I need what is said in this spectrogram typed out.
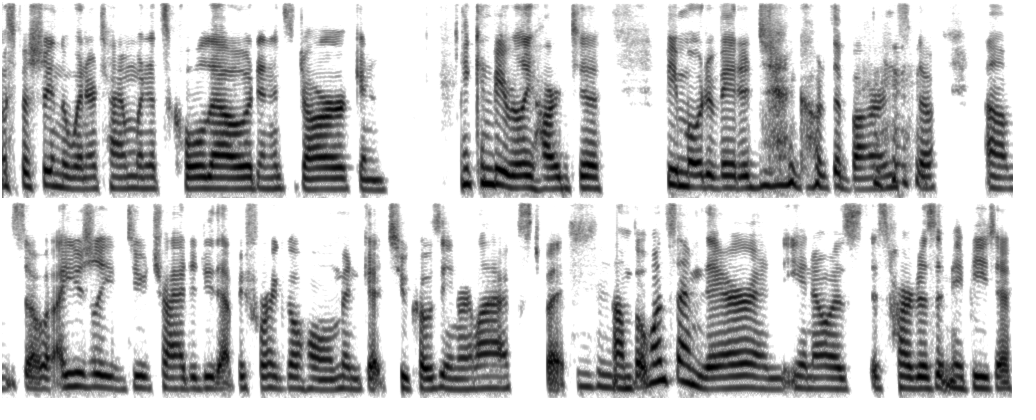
especially in the wintertime when it's cold out and it's dark and it can be really hard to be motivated to go to the barn. so, um, so I usually do try to do that before I go home and get too cozy and relaxed. But, mm-hmm. um, but once I'm there, and you know, as as hard as it may be to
